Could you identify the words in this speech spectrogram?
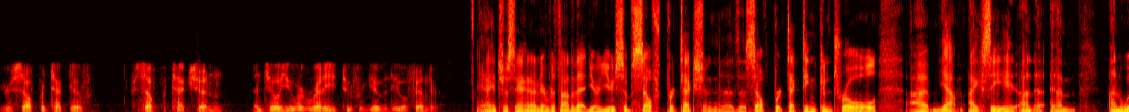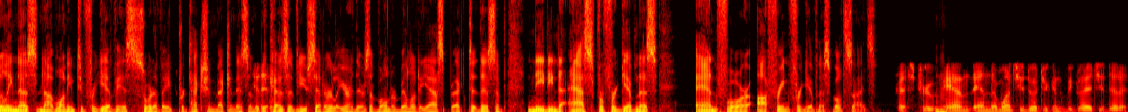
your self protective self protection until you are ready to forgive the offender. Yeah, interesting. I never thought of that. Your use of self protection, uh, the self protecting control. Uh, yeah, I see. Uh, um, unwillingness, not wanting to forgive is sort of a protection mechanism it because, as you said earlier, there's a vulnerability aspect to this of needing to ask for forgiveness and for offering forgiveness, both sides. That's true, mm. and and then once you do it, you're going to be glad you did it.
